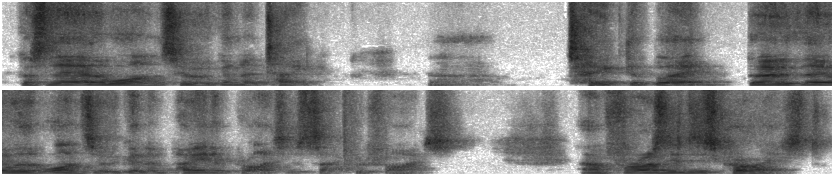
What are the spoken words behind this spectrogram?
because they're the ones who are going to take, uh, take the blame. Though they were the ones who are going to pay the price of sacrifice. And for us, it is Christ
